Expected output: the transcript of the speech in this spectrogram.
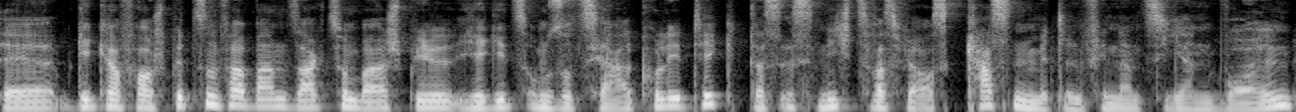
Der GKV-Spitzenverband sagt zum Beispiel, hier geht es um Sozialpolitik. Das ist nichts, was wir aus Kassenmitteln finanzieren wollen.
